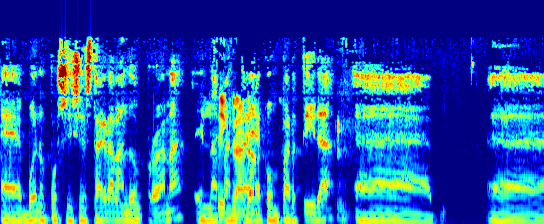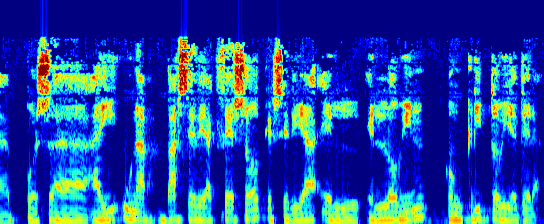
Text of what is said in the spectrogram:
Eh, bueno, por si se está grabando el programa, en la pantalla compartida, eh, eh, pues hay una base de acceso que sería el, login con criptobilletera.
